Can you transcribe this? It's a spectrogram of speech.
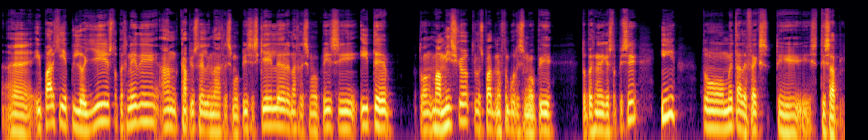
Ε, υπάρχει επιλογή στο παιχνίδι αν κάποιος θέλει να χρησιμοποιήσει scaler να χρησιμοποιήσει είτε τον μαμίσιο τέλος πάντων αυτό που χρησιμοποιεί το παιχνίδι και στο PC ή το Metal FX της, της Apple.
